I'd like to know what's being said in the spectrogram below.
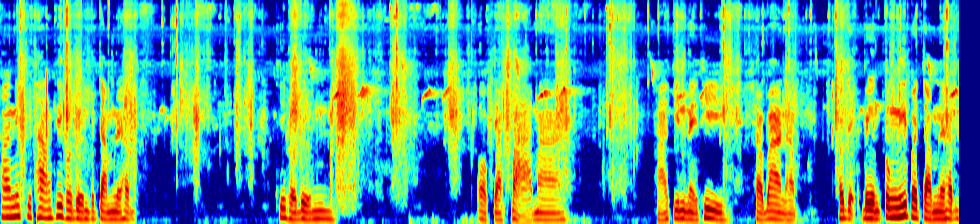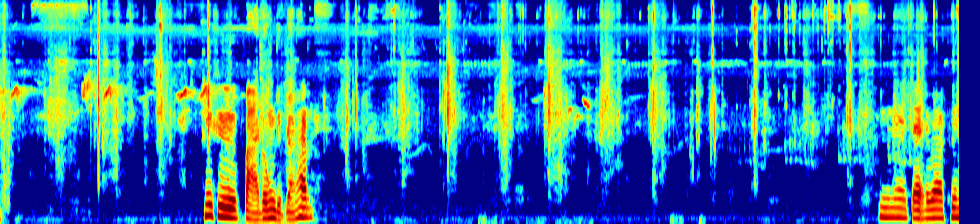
ทางนี้คือทางที่เขาเดินประจำเลยครับ ที่เขาเดิน ออกจากป่ามา หากินในที่ ชาวบ้านนะครับ เขาจะเดินตรงนี้ประจำเลยครับ นี่คือป่าดงดิบแล้วครับ ไม่แน่ใจว่าขึ้น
